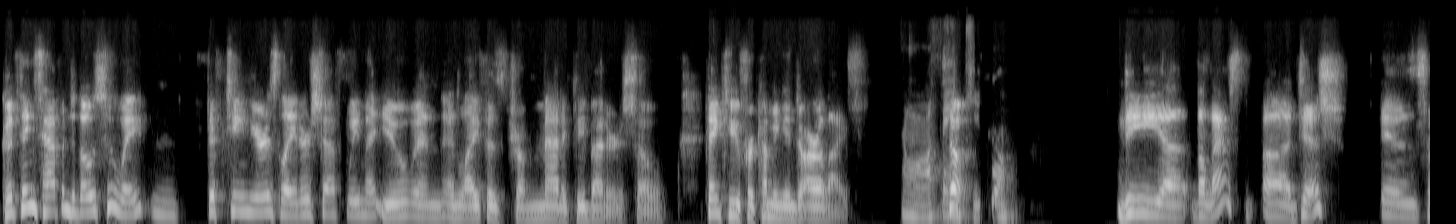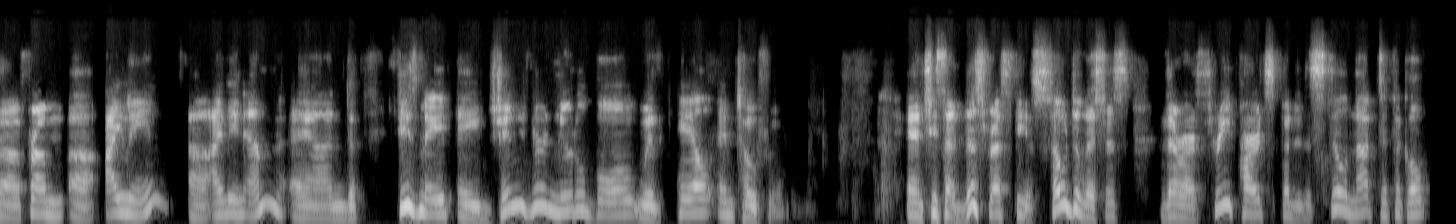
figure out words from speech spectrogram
good things happen to those who wait. And 15 years later chef we met you and and life is dramatically better. So thank you for coming into our life. Oh thank so, you. the uh, the last uh, dish is uh, from uh, Eileen, uh, Eileen M, and she's made a ginger noodle bowl with kale and tofu. And she said, This recipe is so delicious. There are three parts, but it is still not difficult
